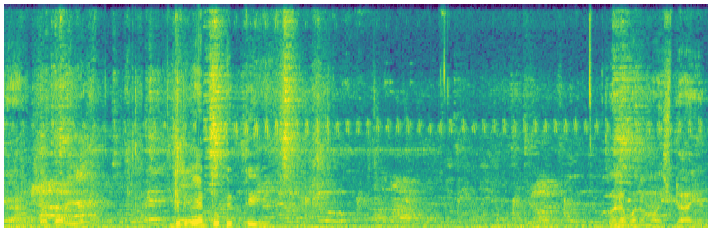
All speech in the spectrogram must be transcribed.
ang kabarya. Dito ko yan, 250. Wala ko ng mga isda yan.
